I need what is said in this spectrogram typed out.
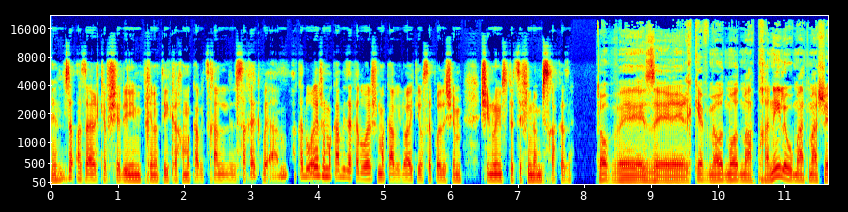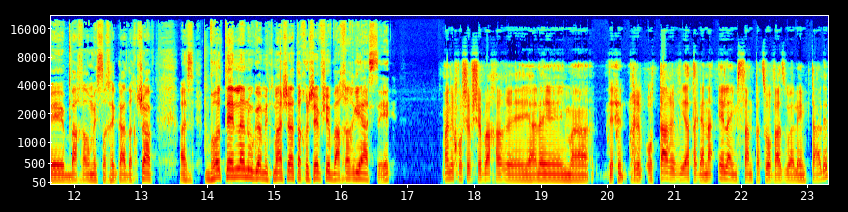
אה, זהו, אז ההרכב שלי מבחינתי ככה מכבי צריכה לשחק, והכדורגל של מכבי זה הכדורגל של מכבי, לא הייתי עושה פה איזה שהם שינויים ספציפיים למשחק הזה. טוב, זה הרכב מאוד מאוד מהפכני לעומת מה שבכר משחק עד עכשיו, אז בוא תן לנו גם את מה שאתה חושב שבכר יעשה. אני חושב שבכר אה, יעלה עם ה... אותה רביעיית הגנה אלא עם סאן פצוע ואז הוא יעלה עם טלב.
